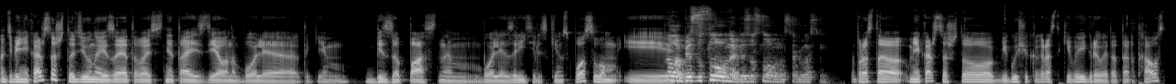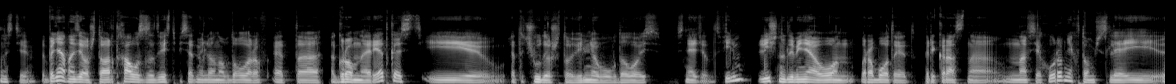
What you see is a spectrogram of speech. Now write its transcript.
Но тебе не кажется, что Дюна из-за этого снята и сделана более таким безопасным, более зрительским способом? И... Ну, безусловно, безусловно, согласен. Просто мне кажется, что «Бегущий» как раз-таки выигрывает от артхаусности. Понятное дело, что артхаус за 250 миллионов долларов — это огромная редкость, и это чудо, что Вильневу удалось снять этот фильм. Лично для меня он работает прекрасно на всех уровнях, в том числе и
